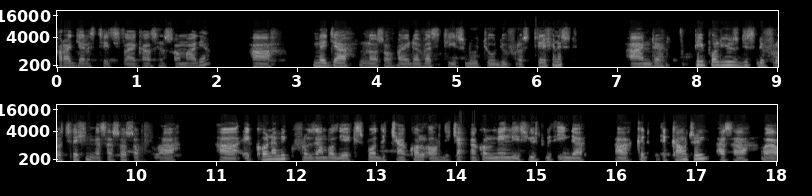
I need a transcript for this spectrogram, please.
fragile states like us in Somalia, uh, major loss of biodiversity is due to deforestation and people use this deforestation as a source of uh, uh, economic. For example, they export the charcoal, or the charcoal mainly is used within the uh, the country as a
